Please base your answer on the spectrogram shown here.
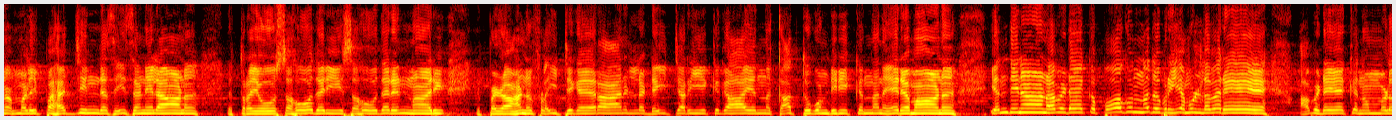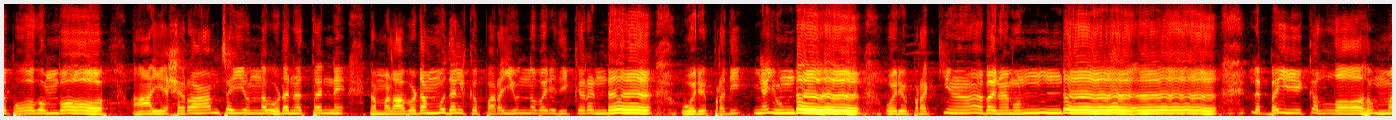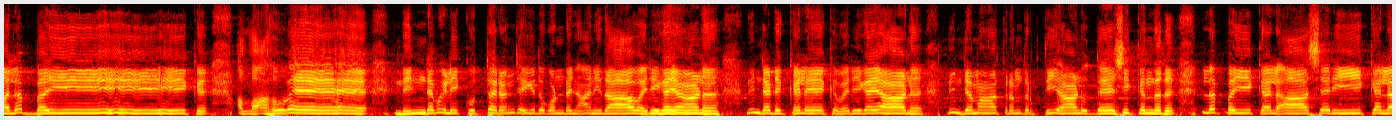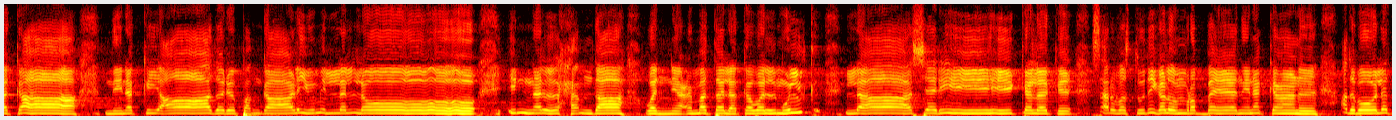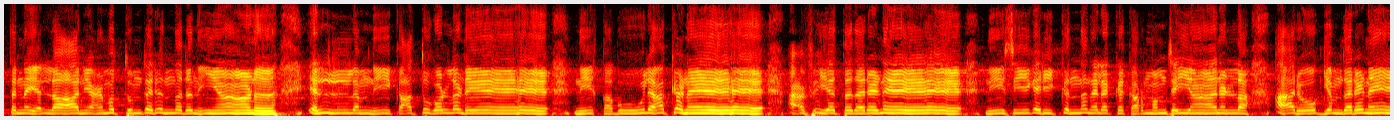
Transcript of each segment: നമ്മളിപ്പോൾ ഹജ്ജിന്റെ സീസണിലാണ്. എത്രയോ സഹോദരി സഹോദരന്മാർ എപ്പോഴാണ് ഫ്ലൈറ്റ് കയറാനുള്ള ഡേറ്റ് അറിയിക്കുക എന്ന് കാത്തുകൊണ്ടിരിക്കുന്ന നേരമാണ്. എന്തിനാണ് അവിടേക്ക് പോകുന്നത് പ്രിയമുള്ളവരെ? അവിടേക്ക് നമ്മൾ പോകുമ്പോൾ ആ എഹ്റാം ചെയ്യുന്ന ഉടനെ തന്നെ നമ്മൾ അവിടം മുതൽക്ക് പറയുന്ന ഒരു ദിക്കറുണ്ട് ഒരു പ്രതിജ്ഞയുണ്ട് ഒരു പ്രഖ്യാപനമുണ്ട്. ലബൈക്ക് അല്ലാഹുമ്മ ലബ്ബൈക്ക് അള്ളാഹുവേ നിന്റെ വിളിക്കുത്തരം ചെയ്തുകൊണ്ട് ഞാനിതാ വരികയാണ്. നിന്റെ അടുക്കലേക്ക് വരികയാണ്. നിന്റെ മാത്രം തൃപ്തിയാണ് ഉദ്ദേശിക്കുന്നത്. നിനക്ക് യാതൊരു പങ്കാളിയുമില്ലല്ലോ. ഇന്നൽ ഹംദ. സർവസ്തുതികളും റബ്ബേ നിനക്കാണ്. അതുപോലെ തന്നെ എല്ലാ ഞാമത്തും തരുന്നത് നീയാണ്. എല്ലാം നീ കാത്തുകൊള്ളണേ നീ കബൂലാക്കണേ അഫിയത്ത് തരണേ നീ സ്വീകരിക്കുന്ന നിലയ്ക്ക് കർമ്മം ചെയ്യാനുള്ള ആരോഗ്യം തരണേ.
